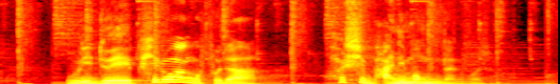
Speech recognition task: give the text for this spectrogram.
우리 뇌에 필요한 것보다 훨씬 많이 먹는다는 거죠.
